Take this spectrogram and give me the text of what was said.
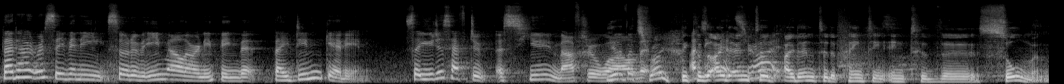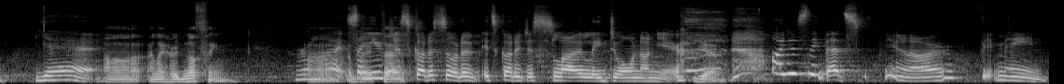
They don't receive any sort of email or anything that they didn't get in. So you just have to assume after a while. yeah, that's that- right. Because I'd entered, right. I'd entered a painting into the Sulman, yeah. uh, and I heard nothing. Right. so about you've that. just got to sort of, it's got to just slowly dawn on you. Yeah. I just think that's, you know, a bit mean.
